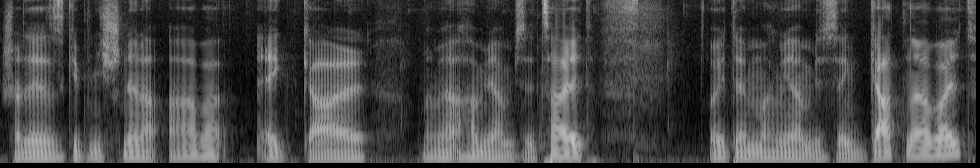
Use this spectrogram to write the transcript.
Schade, es gibt nicht schneller, aber egal. Wir haben ja ein bisschen Zeit. Heute machen wir ein bisschen Gartenarbeit.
